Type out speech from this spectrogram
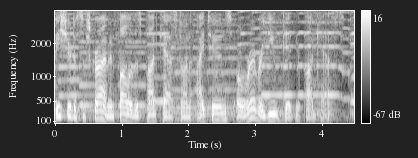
Be sure to subscribe and follow this podcast on iTunes or wherever you get your podcasts.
